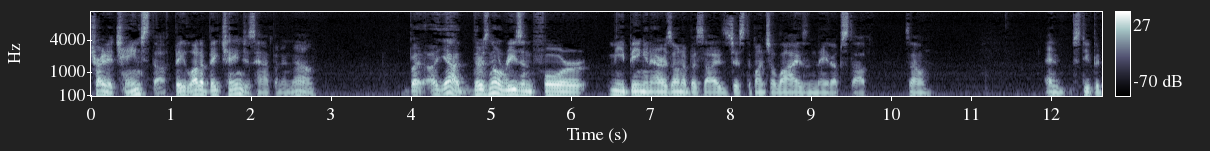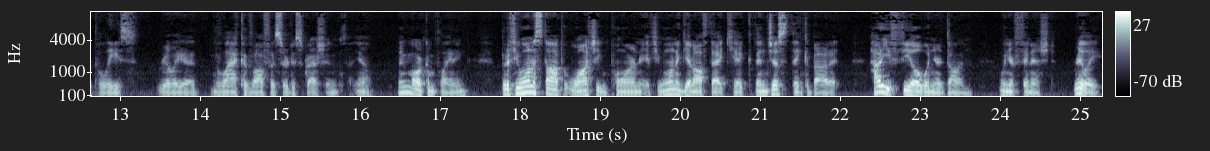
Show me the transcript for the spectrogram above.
trying to change stuff. Big, a lot of big changes happening now. But uh, yeah, there's no reason for me being in Arizona besides just a bunch of lies and made up stuff. So, and stupid police, really a lack of officer discretion. So, yeah, I'm more complaining. But if you want to stop watching porn, if you want to get off that kick, then just think about it. How do you feel when you're done, when you're finished? Really?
